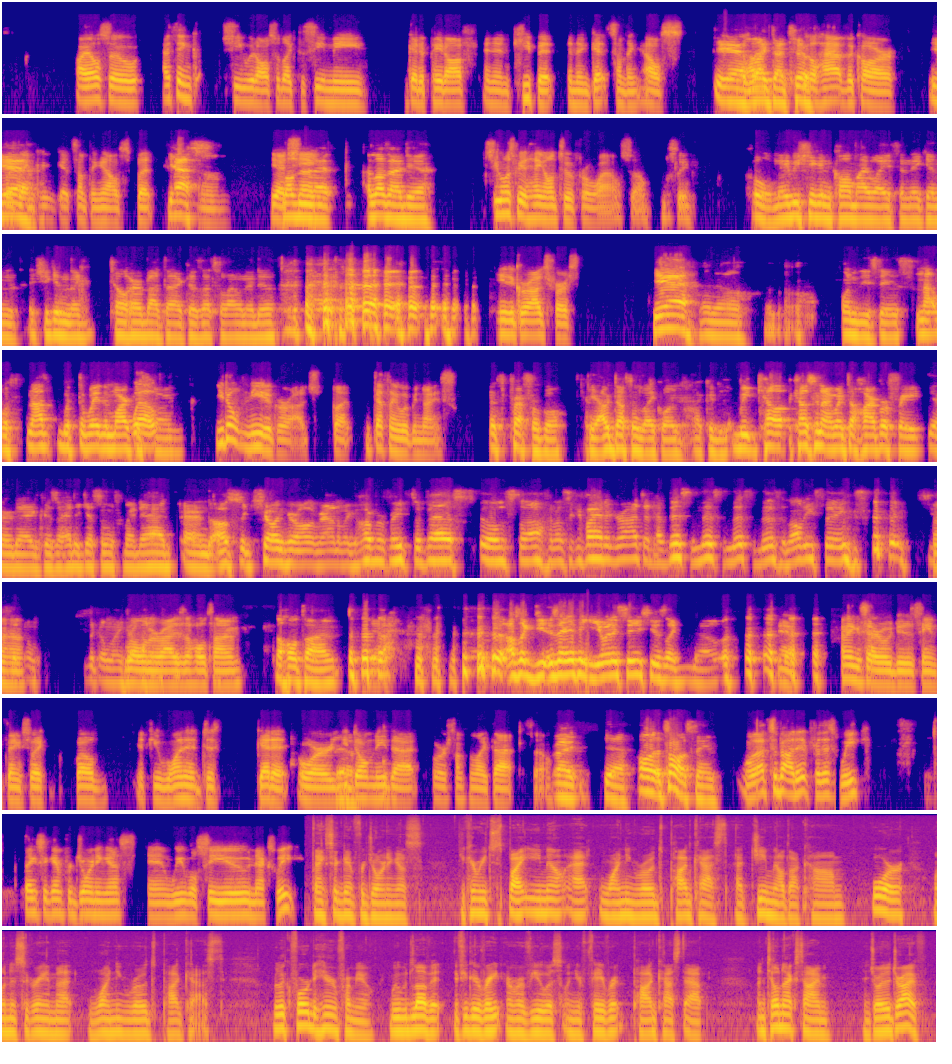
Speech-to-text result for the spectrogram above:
I also I think she would also like to see me get it paid off and then keep it and then get something else. Yeah, I like that too. They'll have the car, yeah, then can get something else. But yes, um, yeah, love she, that. I love that idea. She wants me to hang on to it for a while, so we'll see. Cool. Maybe she can call my wife and they can, and she can like tell her about that because that's what I want to do. need a garage first. Yeah, I know. I know. One of these days, not with not with the way the market's well, going you don't need a garage, but definitely would be nice. It's preferable. Yeah, I would definitely like one. I could. We Kel, Kelsey and I went to Harbor Freight the other day because I had to get something for my dad, and I was like showing her all around. I'm like, Harbor Freight's the best, and all this stuff. And I was like, if I had a garage, I'd have this and this and this and this and all these things. she's, uh-huh. like, oh, she's like, oh my god, rolling her eyes the whole time. The whole time. Yeah. I was like, is there anything you want to see? She was like, no. yeah, I think Sarah would do the same thing. She's like, well, if you want it, just get it or yeah. you don't need that or something like that so. Right yeah. Oh it's all the same. Well that's about it for this week. Thanks again for joining us and we will see you next week. Thanks again for joining us. You can reach us by email at windingroadspodcast at gmail.com or on instagram at windingroadspodcast. We look forward to hearing from you. We would love it if you could rate and review us on your favorite podcast app. Until next time enjoy the drive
